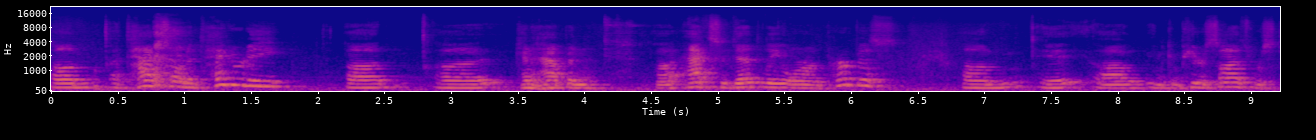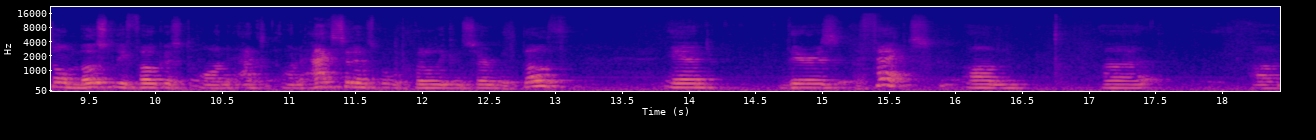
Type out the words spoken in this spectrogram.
um, attacks on integrity uh, uh, can happen uh, accidentally or on purpose. Um, it, uh, in computer science, we're still mostly focused on, on accidents, but we're clearly concerned with both. And there's effects um, uh, uh,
